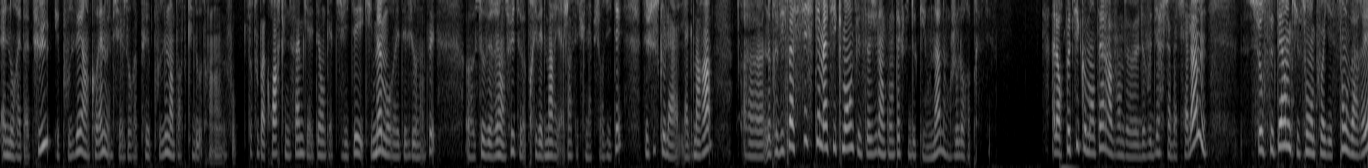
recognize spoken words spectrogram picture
elles n'auraient pas pu épouser un Cohen, même si elles auraient pu épouser n'importe qui d'autre. Il hein. ne faut surtout pas croire qu'une femme qui a été en captivité et qui même aurait été violentée euh, se verrait ensuite euh, privée de mariage. Hein. C'est une absurdité. C'est juste que la, la Gemara euh, ne précise pas systématiquement qu'il s'agit d'un contexte de Keuna, donc je le reprécise. Alors, petit commentaire avant de, vous dire Shabbat Shalom. Sur ces termes qui sont employés sans arrêt,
